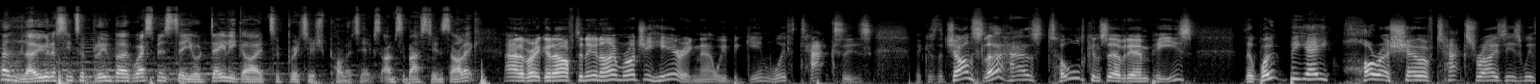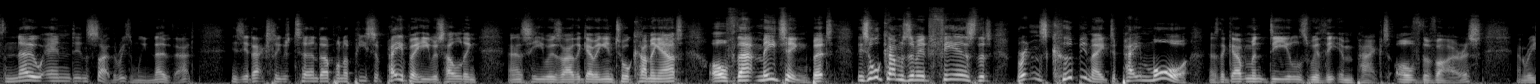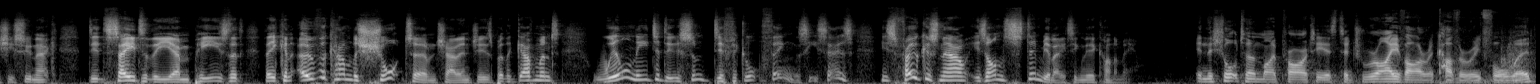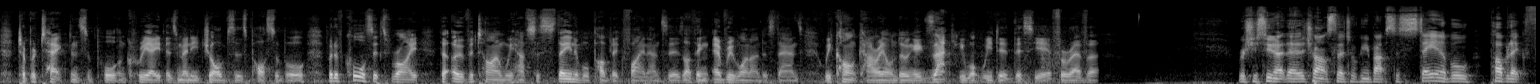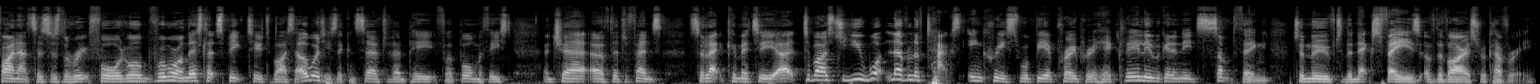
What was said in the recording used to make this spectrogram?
Hello, you're listening to Bloomberg Westminster, your daily guide to British politics. I'm Sebastian Salek. And a very good afternoon. I'm Roger Hearing. Now we begin with taxes, because the Chancellor has told Conservative MPs there won't be a horror show of tax rises with no end in sight. The reason we know that is it actually was turned up on a piece of paper he was holding as he was either going into or coming out of that meeting. But this all comes amid fears that Britons could be made to pay more as the government deals with the impact of the virus. And Rishi Sunak did say to the MPs that they can overcome the short term challenges, but the government will need to do some difficult things. He says his focus now is on stimulating the economy. In the short term, my priority is to drive our recovery forward, to protect and support and create as many jobs as possible. But of course, it's right that over time we have sustainable public finances. I think everyone understands we can't carry on doing exactly what we did this year forever. Rishi Sunak there, the Chancellor, talking about sustainable public finances as the route forward. Well, for more on this, let's speak to Tobias Ellwood. He's the Conservative MP for Bournemouth East and Chair of the Defence Select Committee. Uh, Tobias, to you, what level of tax increase would be appropriate here? Clearly, we're going to need something to move to the next phase of the virus recovery.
